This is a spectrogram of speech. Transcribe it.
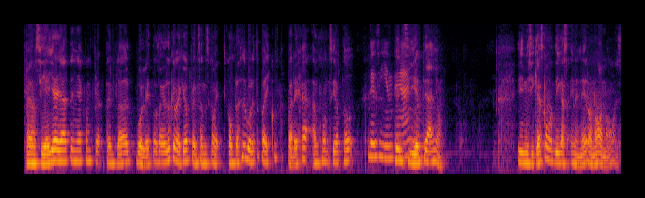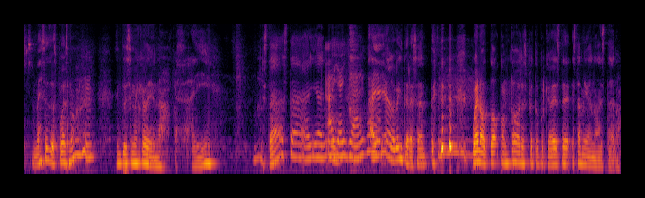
Pero si ella ya tenía contemplado el boleto, ¿sabes lo que me quedo pensando? Es como, compras el boleto para ir con tu pareja a un concierto Del siguiente del año. siguiente año. Y ni siquiera es como digas en enero, no, no, es meses después, ¿no? Ujú. Entonces me quedé, no, pues ahí. Está, está, ahí algo. Ay, ay, algo. Ahí hay algo interesante. bueno, to- con todo respeto, porque a ver, este, esta amiga no está, ¿no?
